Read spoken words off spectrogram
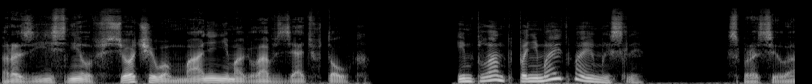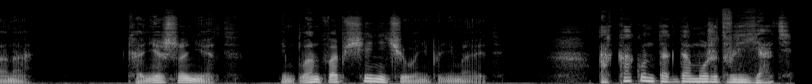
разъяснил все, чего Маня не могла взять в толк. Имплант понимает мои мысли? спросила она. Конечно, нет. Имплант вообще ничего не понимает. А как он тогда может влиять?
